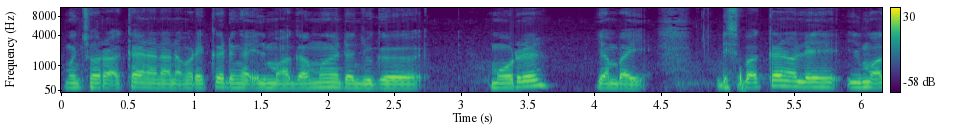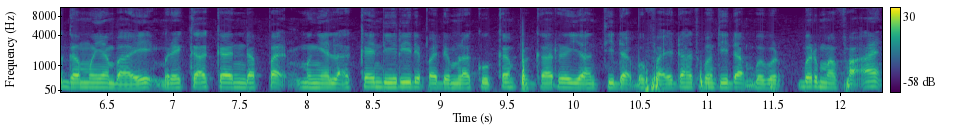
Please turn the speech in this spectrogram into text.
mencorakkan anak-anak mereka dengan ilmu agama dan juga moral yang baik. Disebabkan oleh ilmu agama yang baik, mereka akan dapat mengelakkan diri daripada melakukan perkara yang tidak berfaedah ataupun tidak ber- bermanfaat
